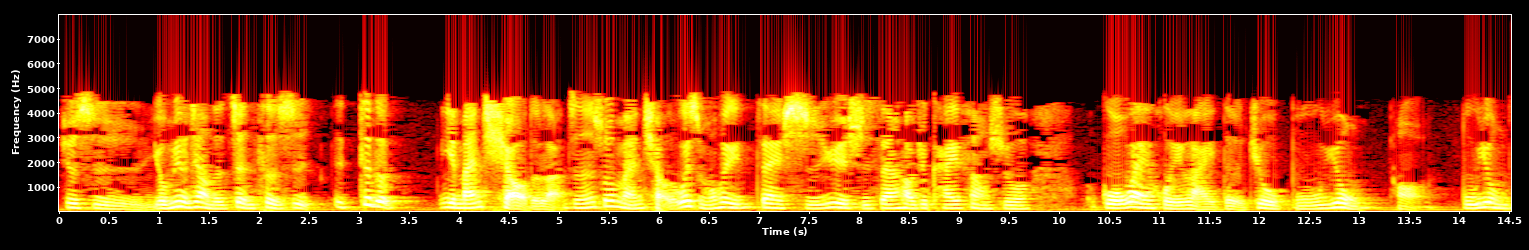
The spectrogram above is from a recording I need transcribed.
就是有没有这样的政策是呃这个也蛮巧的啦，只能说蛮巧的，为什么会在十月十三号就开放说？国外回来的就不用哦，不用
